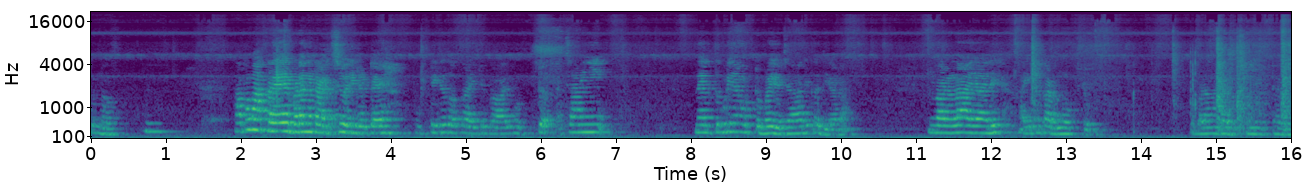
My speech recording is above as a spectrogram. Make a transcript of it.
ഉണ്ടോ അപ്പൊ മക്കളെ ഇവിടെ അങ്ങോട്ട് അടിച്ചു വരികട്ടെ. കുട്ടിക്ക് തൊക്കായിട്ട് കാൽ മുട്ട്. അച്ഛാണെങ്കിൽ നിലത്ത് കൂടി ഞാൻ മുട്ടുമ്പോഴേ ജാതി കതിയാടാം. വെള്ളമായാൽ അതിന് കടന്ന് മുട്ടും. ഇവിടെ അങ്ങോട്ട് അടിച്ചു വിട്ടാൽ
